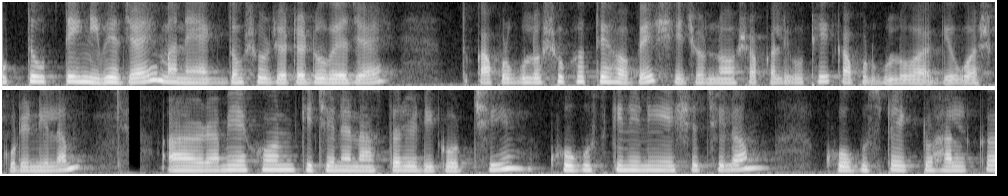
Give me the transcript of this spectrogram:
উঠতে উঠতেই নিভে যায় মানে একদম সূর্যটা ডুবে যায়। তো কাপড়গুলো শুকোতে হবে, সেজন্য সকালে উঠেই কাপড়গুলো আগে ওয়াশ করে নিলাম। আর আমি এখন কিচেনে নাস্তা রেডি করছি। খবুজ কিনে নিয়ে এসেছিলাম। খবুজটা একটু হালকা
